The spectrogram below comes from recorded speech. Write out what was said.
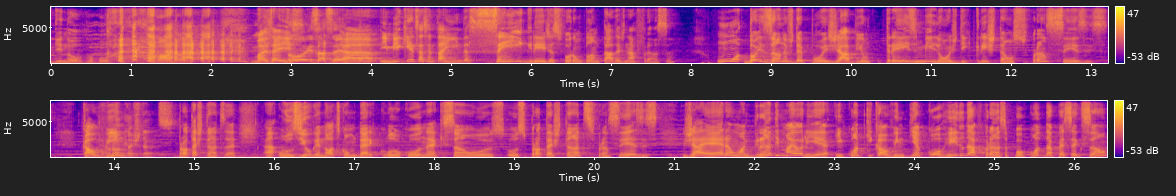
De novo, robô. Foi mal, Jota. Mas é isso. 2 a 0. Ah, em 1560 ainda, 100 igrejas foram plantadas na França. Um, dois anos depois, já haviam 3 milhões de cristãos franceses. Calvino... Protestantes. Protestantes, é. Ah, os Huguenots, como o Derek colocou, né, que são os, os protestantes franceses, já eram uma grande maioria. Enquanto que Calvino tinha corrido da França por conta da perseguição,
